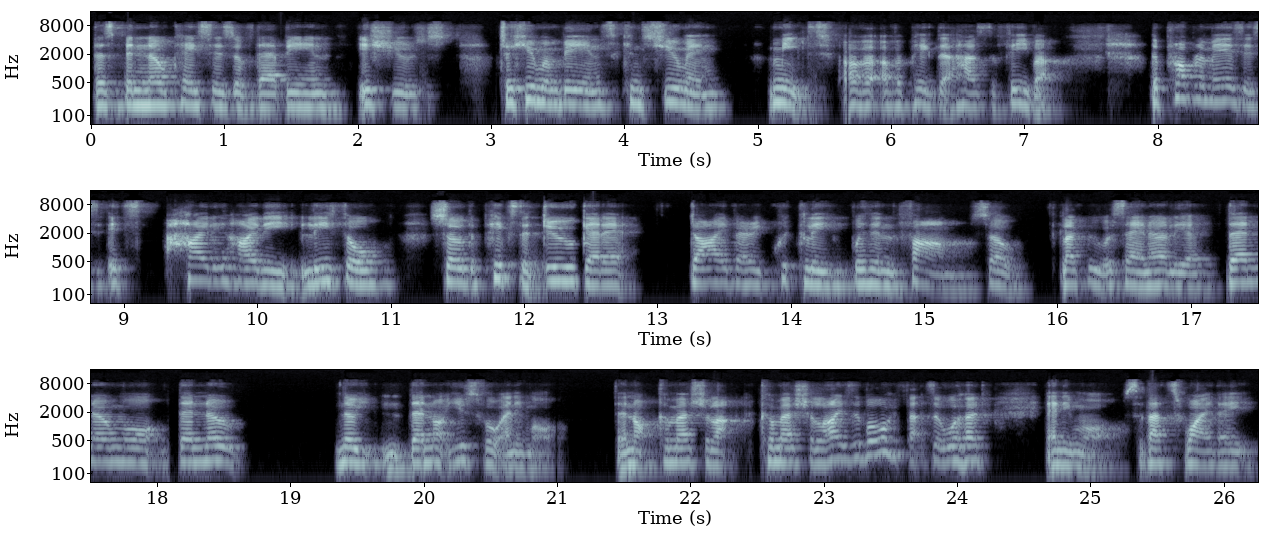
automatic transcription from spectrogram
There's been no cases of there being issues to human beings consuming meat of a, of a pig that has the fever. The problem is, is it's highly, highly lethal. So the pigs that do get it die very quickly within the farm. So, like we were saying earlier, they're no more, they're no, no, they're not useful anymore. They're not commercial commercializable, if that's a word, anymore. So that's why they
